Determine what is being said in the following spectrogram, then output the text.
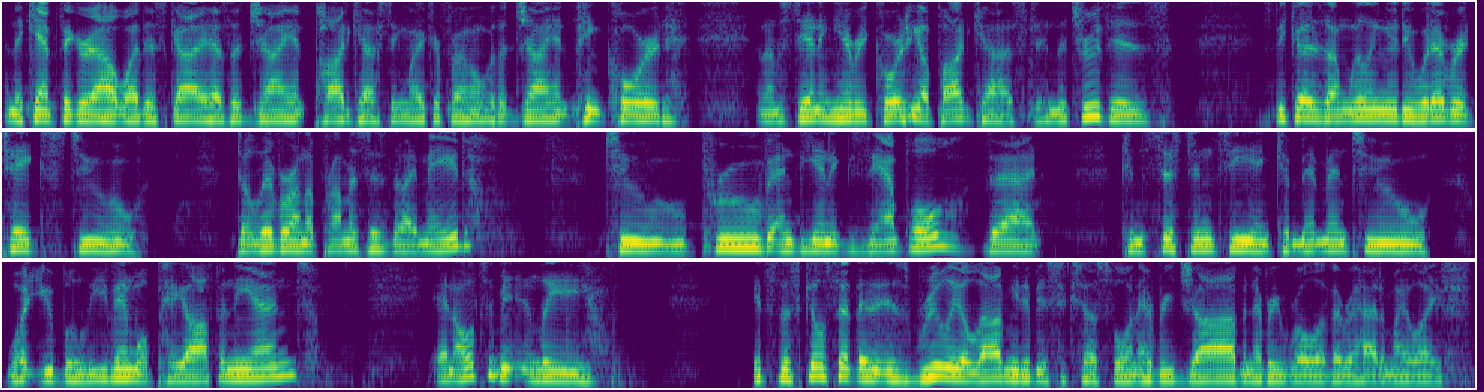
and they can't figure out why this guy has a giant podcasting microphone with a giant pink cord and I'm standing here recording a podcast. And the truth is, it's because I'm willing to do whatever it takes to deliver on the promises that I made, to prove and be an example that consistency and commitment to what you believe in will pay off in the end. And ultimately, it's the skill set that has really allowed me to be successful in every job and every role I've ever had in my life.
